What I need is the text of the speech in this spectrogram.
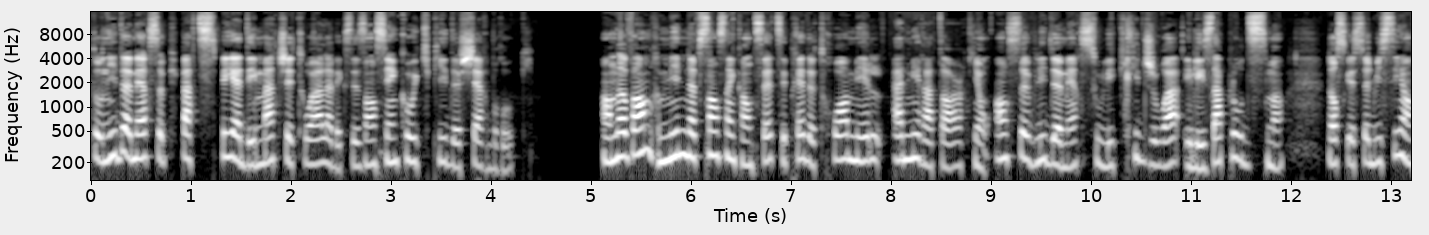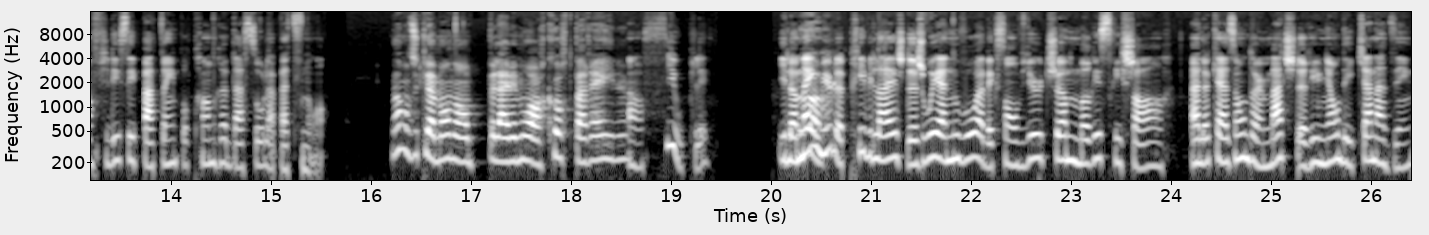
Tony Demers a pu participer à des matchs étoiles avec ses anciens coéquipiers de Sherbrooke. En novembre 1957, c'est près de 3000 admirateurs qui ont enseveli Demers sous les cris de joie et les applaudissements lorsque celui-ci a enfilé ses patins pour prendre d'assaut la patinoire. Mon Dieu que le monde a la mémoire courte, pareil, là. En s'il vous plaît. Il a même Oh. eu le privilège de jouer à nouveau avec son vieux chum Maurice Richard à l'occasion d'un match de réunion des Canadiens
